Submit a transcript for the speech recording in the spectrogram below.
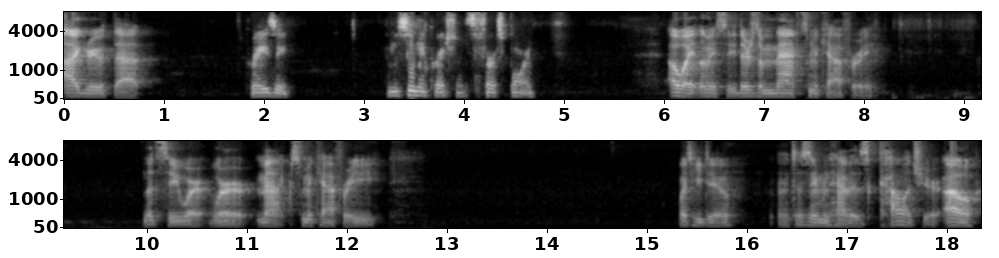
I agree with that. Crazy. I'm assuming Christian's the firstborn. Oh wait, let me see. There's a Max McCaffrey. Let's see where where Max McCaffrey. What'd he do? Oh, it doesn't even have his college here. Oh,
